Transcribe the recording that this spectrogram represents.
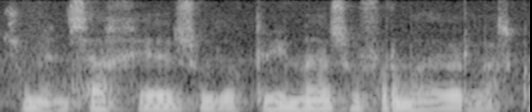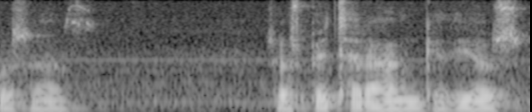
su mensaje, su doctrina, su forma de ver las cosas. Sospecharán que Dios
